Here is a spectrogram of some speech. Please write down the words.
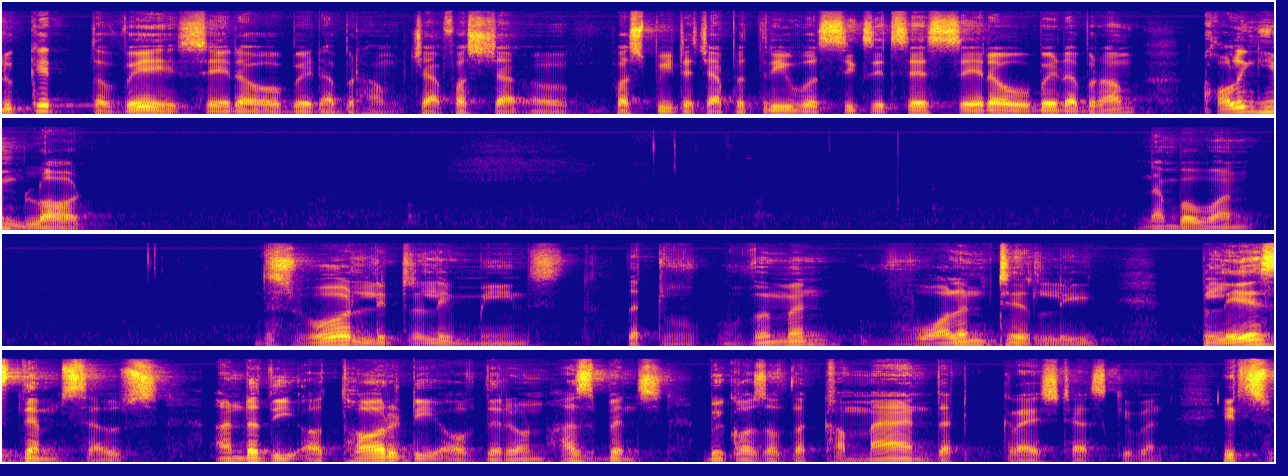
look at the way Sarah obeyed Abraham. First, uh, First Peter chapter 3, verse 6, it says, Sarah obeyed Abraham, calling him Lord. Number one, this word literally means that women voluntarily place themselves under the authority of their own husbands because of the command that Christ has given. It's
